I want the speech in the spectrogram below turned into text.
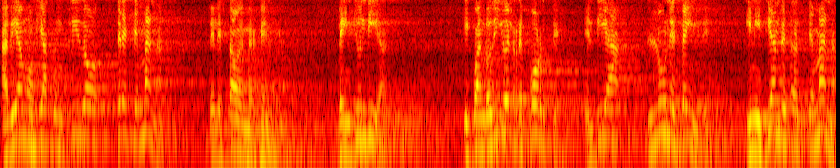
habíamos ya cumplido tres semanas del estado de emergencia, 21 días. Y cuando digo el reporte, el día lunes 20, iniciando esta semana,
